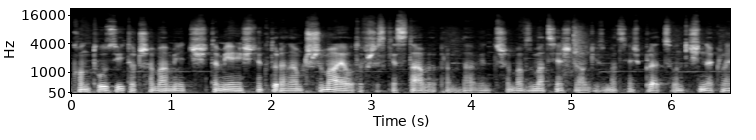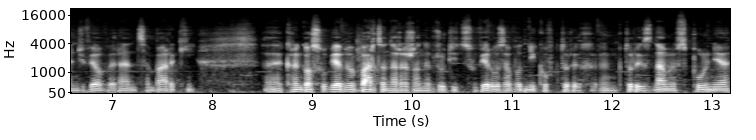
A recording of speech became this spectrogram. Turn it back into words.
kontuzji, to trzeba mieć te mięśnie, które nam trzymają te wszystkie stawy, prawda? Więc trzeba wzmacniać nogi, wzmacniać plecy, odcinek lędźwiowy, ręce, barki. E, Kręgosłup jest bardzo narażony w jiu-jitsu. Wielu zawodników, których, których znamy wspólnie,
